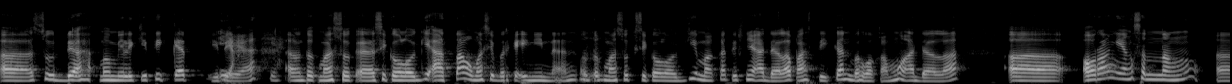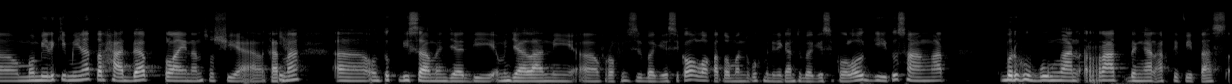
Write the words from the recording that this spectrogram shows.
eh, sudah memiliki tiket gitu Iya, ya iya. eh, untuk masuk eh, psikologi atau masih berkeinginan untuk Mm-mm. masuk psikologi, maka tipsnya adalah pastikan bahwa kamu adalah eh, orang yang senang eh, memiliki minat terhadap pelayanan sosial karena eh, untuk bisa menjadi menjalani eh, profesi sebagai psikolog atau menempuh pendidikan sebagai psikologi itu sangat berhubungan erat dengan aktivitas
